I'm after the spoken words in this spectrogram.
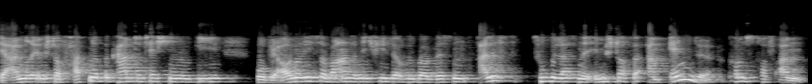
Der andere Impfstoff hat eine bekannte Technologie, wo wir auch noch nicht so wahnsinnig viel darüber wissen. Alles zugelassene Impfstoffe. Am Ende kommt es darauf an,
